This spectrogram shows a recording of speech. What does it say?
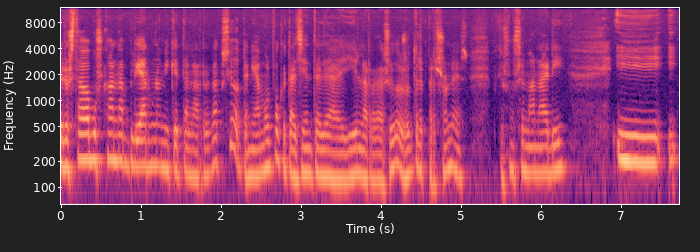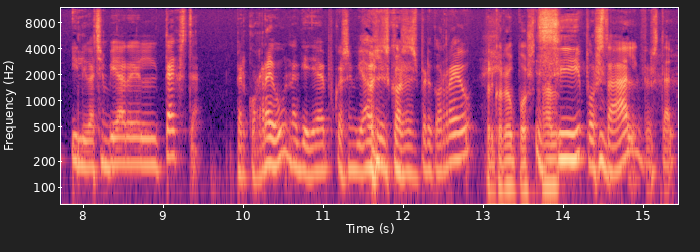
però estava buscant ampliar una miqueta la redacció. Tenia molt poqueta gent allà allí en la redacció, dos o tres persones, perquè és un setmanari i, i, i li vaig enviar el text per correu, en aquella època s'enviaven les coses per correu. Per correu postal. Sí, postal, postal.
